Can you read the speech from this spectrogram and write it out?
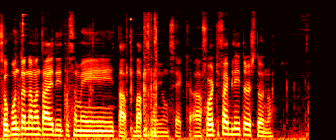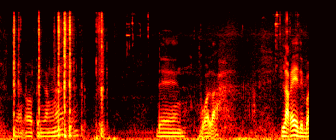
So, punta naman tayo dito sa may top box, no, yung sec. Uh, 45 liters to, no. Yan, open lang natin. Then, voila. Laki, di ba?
